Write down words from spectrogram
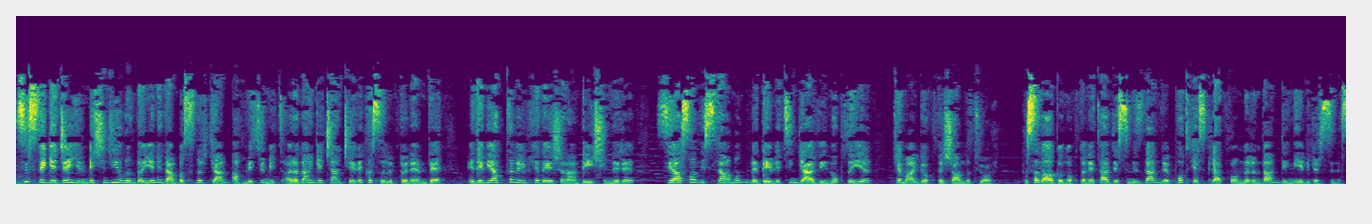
Sis ve Gece 25. yılında yeniden basılırken Ahmet Ümit aradan geçen çeyrek asırlık dönemde edebiyatta ve ülkede yaşanan değişimleri, siyasal İslam'ın ve devletin geldiği noktayı Kemal Göktaş anlatıyor. Kısa Dalga.net adresimizden ve podcast platformlarından dinleyebilirsiniz.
